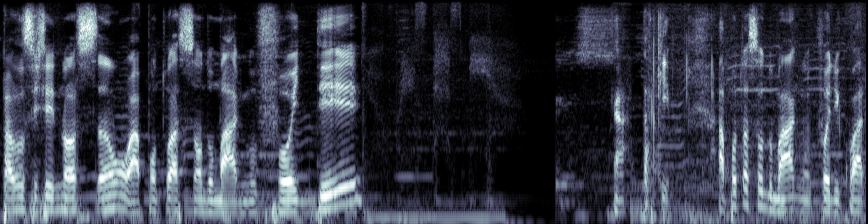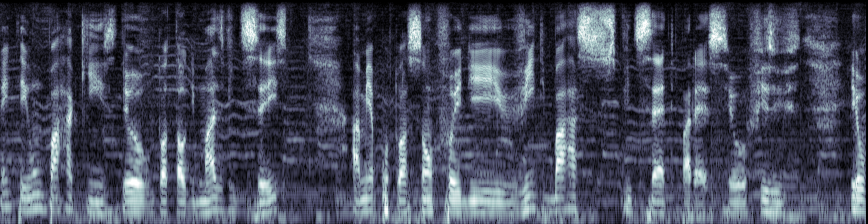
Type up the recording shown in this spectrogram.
Para vocês terem noção, a pontuação do Magno foi de ah, tá aqui. A pontuação do Magnum foi de 41 barra 15, deu um total de mais 26. A minha pontuação foi de 20 barra 27, parece. Eu fiz, eu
